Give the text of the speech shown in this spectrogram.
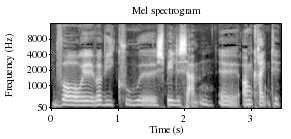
hvor, øh, hvor vi kunne øh, spille sammen øh, omkring det.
